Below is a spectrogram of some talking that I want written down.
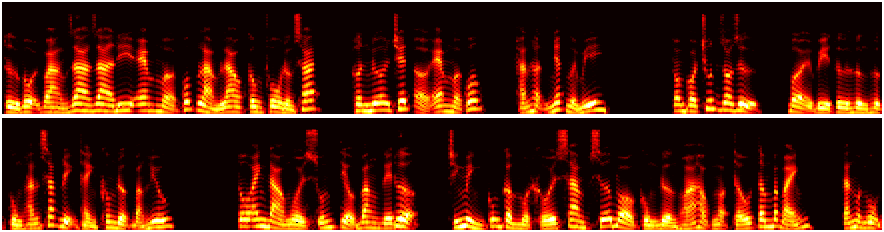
từ vội vàng ra ra đi em mở quốc làm lao công phô đường sát, hơn nữa chết ở em mở quốc, hắn hận nhất người Mỹ. Tom có chút do dự, bởi vì từ hừng hực cùng hắn xác định thành không được bằng hữu. Tô Anh Đào ngồi xuống tiểu băng ghế thượng, chính mình cũng cầm một khối sam sữa bò cùng đường hóa học ngọt thấu tâm bắp bánh, cắn một ngụm,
